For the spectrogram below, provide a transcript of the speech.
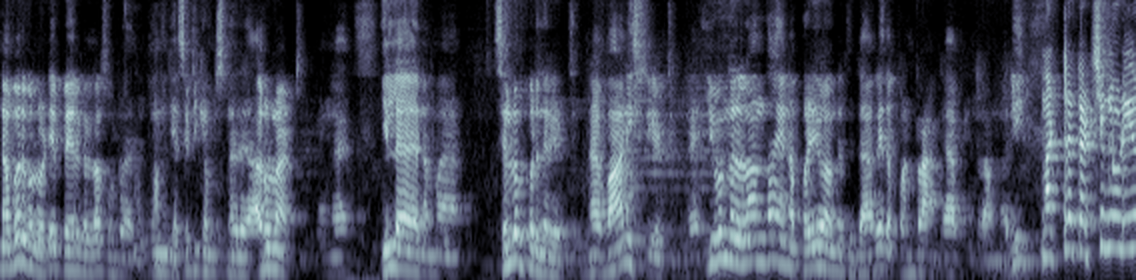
நபர்களுடைய பெயர்கள்லாம் சொல்றாரு. நீங்க சிட்டி கமிஷனர் அருணா எடுத்துக்கோங்க. இல்ல நம்ம செல்வ பெருந்தகை எடுத்துக்கோங்க வாணிஸ்ரீ எடுத்துக்கோங்க. இவங்களெல்லாம் தான் என்ன பழி வாங்குறதுக்காக இதை பண்றாங்க அப்படின்ற மாதிரி மற்ற கட்சிகளுடைய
